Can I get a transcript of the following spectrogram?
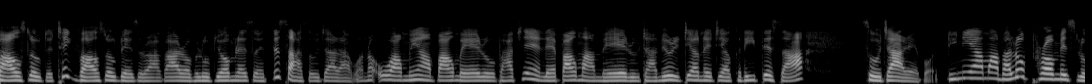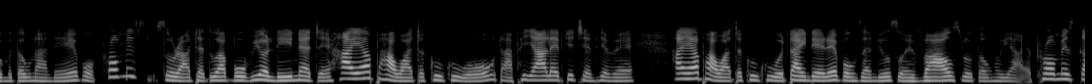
vows လုပ်တယ် take vows လုပ်တယ်ဆိုတာကတော့ဘယ်လိုပြောမလဲဆိုရင်သစ္စာဆိုကြတာပေါ့နော်အိုအောင်မင်းအောင်ပေါင်းမယ်တို့ဘာဖြစ်ရင်လဲပေါင်းပါမယ်တို့ဒါမျိုးတွေတယောက်နဲ့တယောက်ဂတိသစ္စာ ဆိုကြတယ်ပေါ့ဒီနေရာမှာဘာလို့ promise လို့မသုံးတာလဲပေါ့ promise ဆိုတာတက်သူကပို့ပြီးတော့လေးနဲ့တယ် higher power တစ်ခုခုကိုဒါဖျားလဲဖြစ်ချင်ဖြစ်မယ် higher power တစ်ခုခုကိုတိုင်တယ်တဲ့ပုံစံမျိုးဆိုရင် vows လို့သုံးလို့ရတယ် promise က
